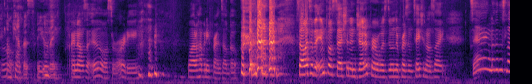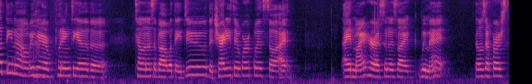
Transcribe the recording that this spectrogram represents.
oh. on campus at U of A. And I was like, ew, a sorority. well, I don't have any friends. I'll go. so I went to the info session, and Jennifer was doing the presentation. I was like, dang, look at this Latina over here putting together the, telling us about what they do, the charities they work with. So I, I admired her as soon as like we met. That was our first,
